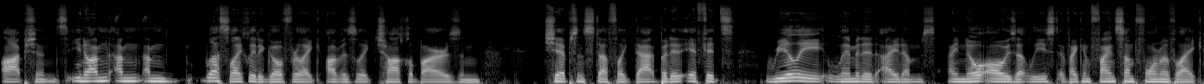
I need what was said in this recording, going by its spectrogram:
options. You know, I'm I'm I'm less likely to go for like obviously like chocolate bars and chips and stuff like that. But if it's really limited items, I know always at least if I can find some form of like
